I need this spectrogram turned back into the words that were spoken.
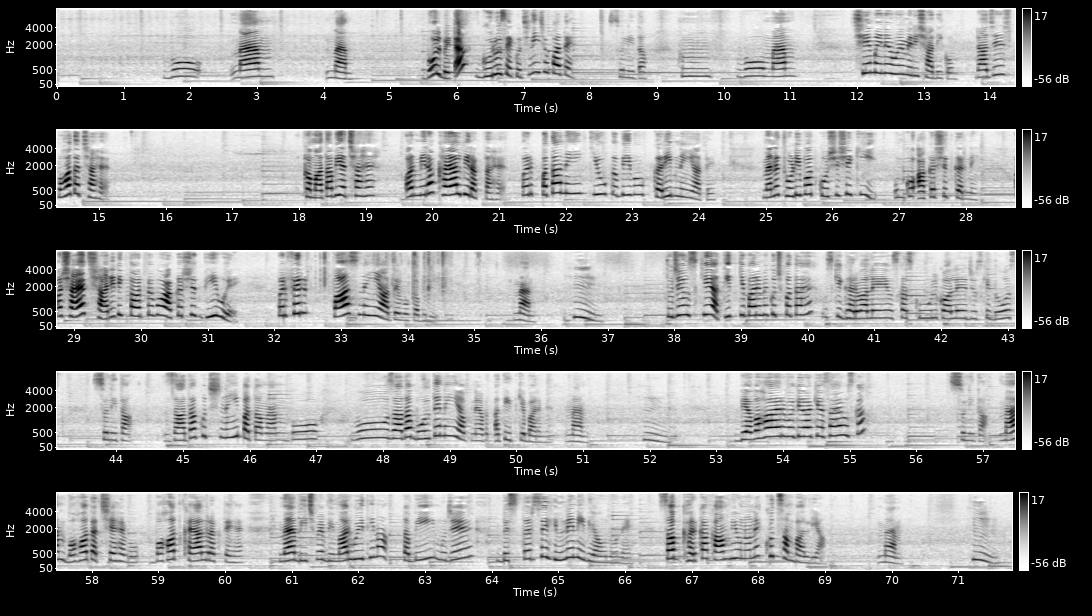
वो, मैम मैम, बोल बेटा, गुरु से कुछ नहीं छुपाते। सुनीता, हम, वो मैम छः महीने हुए मेरी शादी को। राजेश, बहुत अच्छा है। कमाता भी अच्छा है और मेरा ख्याल भी रखता है, पर पता नहीं क्यों कभी वो करीब नहीं आते। मैंने थोड़ी बहुत कोशिशें की उनको आकर्षित करने, और शायद शारीरिक तौर पे वो आकर्षित भी हुए, पर फिर पास नहीं आते वो कभी। मैम हम्म। तुझे उसके अतीत के बारे में कुछ पता है? उसके घर वाले उसका स्कूल कॉलेज उसके दोस्त? सुनीता ज़्यादा कुछ नहीं पता मैम। वो वो ज़्यादा बोलते नहीं है अपने अतीत के बारे में। मैम हम्म। व्यवहार वगैरह कैसा है उसका? सुनीता मैम बहुत अच्छे हैं वो बहुत ख्याल रखते हैं। मैं बीच में बीमार हुई थी ना तभी मुझे बिस्तर से हिलने नहीं दिया उन्होंने। सब घर का काम भी उन्होंने खुद संभाल लिया। मैम। हम्म।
